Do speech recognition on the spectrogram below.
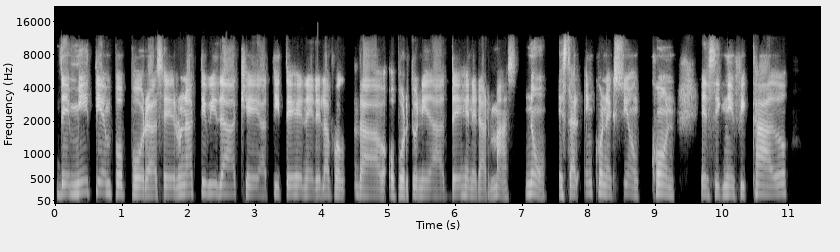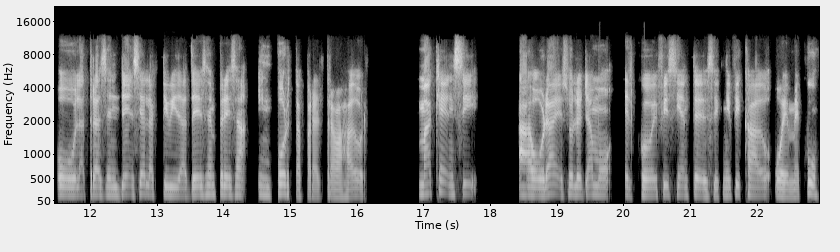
de mi tiempo por hacer una actividad que a ti te genere la, oportunidad de generar más. No, estar en conexión con el significado o la trascendencia de la actividad de esa empresa importa para el trabajador. Mackenzie ahora eso le llamó el coeficiente de significado o MQ,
